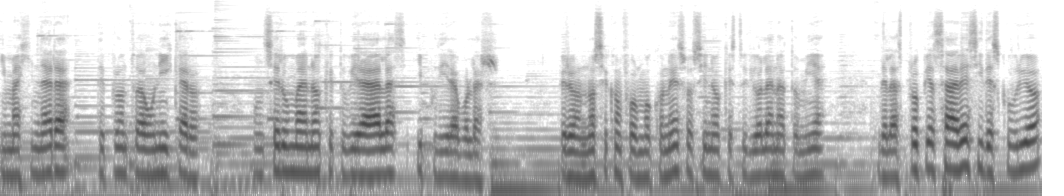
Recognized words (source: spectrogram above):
imaginara de pronto a un ícaro, un ser humano que tuviera alas y pudiera volar. Pero no se conformó con eso, sino que estudió la anatomía de las propias aves y descubrió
